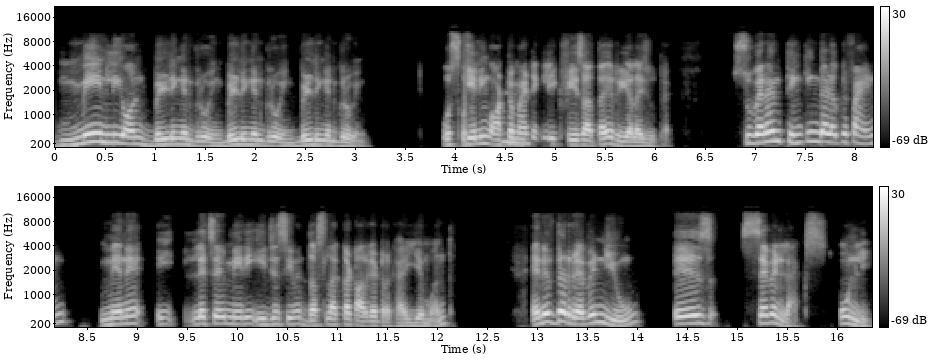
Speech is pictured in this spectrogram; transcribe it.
mainly on building and growing, building and growing, building and growing. वो स्केलिंग ऑटोमेटिकली एक फेज आता है रियलाइज होता है So when I am thinking that okay fine मैंने लेट्स से मेरी एजेंसी में दस लाख का टारगेट रखा है ये month end if the revenue is seven lakhs only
